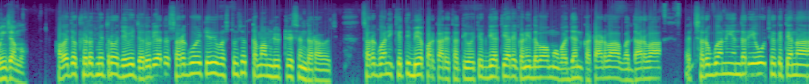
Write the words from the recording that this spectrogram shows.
ઊંચામાં. હવે જો ખેડૂત મિત્રો જેવી જરૂરિયાતો સરગવો એક એવી વસ્તુ છે, તમામ ન્યુટ્રિશન ધરાવે છે. સરગવાની ખેતી બે પ્રકારે થતી હોય છે જે અત્યારે ઘણી દવાઓમાં વજન ઘટાડવા, વધારવા સરગવાની અંદર એવું છે કે તેના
